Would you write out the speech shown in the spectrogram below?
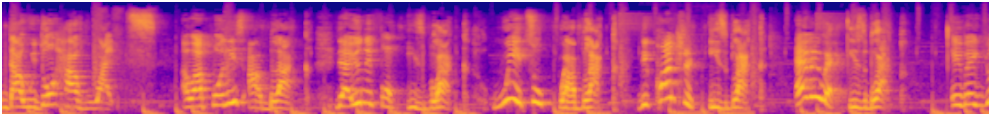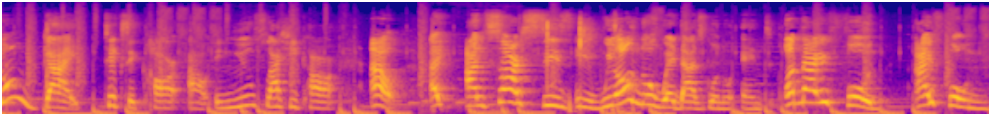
that we don't have whites. Our police are black. Their uniform is black. We too were black. The country is black. Everywhere is black. If a young guy takes a car out, a new flashy car out, I, and SARS sees him, we all know where that's going to end. Ordinary phone, iPhones,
